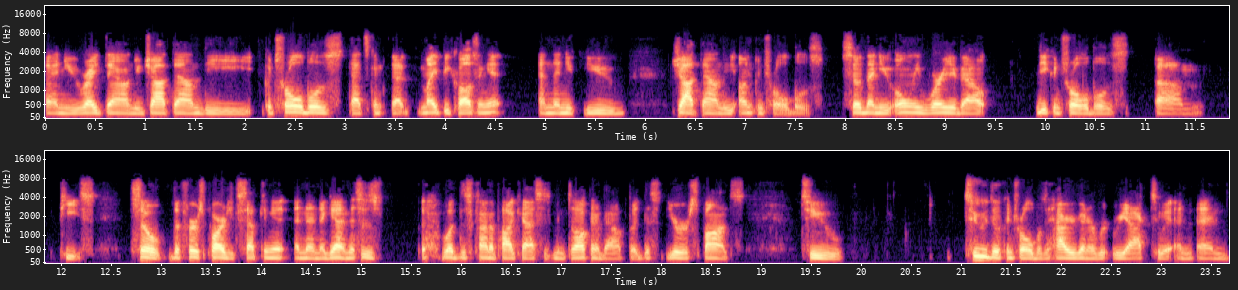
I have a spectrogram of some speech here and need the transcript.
and you write down, you jot down the controllables that's that might be causing it, and then you you jot down the uncontrollables. So then you only worry about the controllables um, piece. So the first part is accepting it, and then again, this is what this kind of podcast has been talking about. But this your response to to the controllables and how you're going to re- react to it and and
